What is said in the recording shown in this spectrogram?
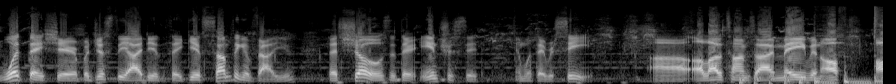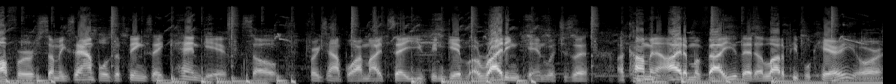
what they share, but just the idea that they give something of value that shows that they're interested in what they receive. Uh, a lot of times I may even off offer some examples of things they can give. So, for example, I might say you can give a writing pen, which is a, a common item of value that a lot of people carry. Or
